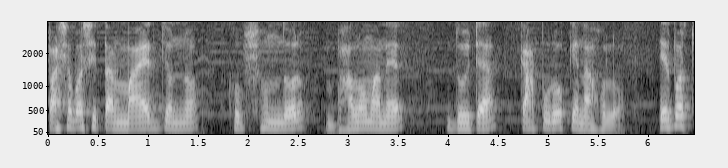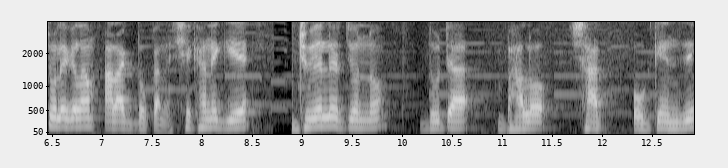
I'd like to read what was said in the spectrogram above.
পাশাপাশি তার মায়ের জন্য খুব সুন্দর, ভালো মানের দুইটা কাপড়ও কেনা হলো। এরপর চলে গেলাম আর দোকানে। সেখানে গিয়ে জুয়েলের জন্য দুইটা ভালো শার্ট ও গেঞ্জি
